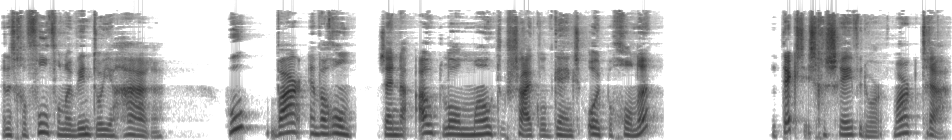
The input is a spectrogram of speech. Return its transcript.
en het gevoel van de wind door je haren. Hoe, waar en waarom zijn de outlaw motorcycle gangs ooit begonnen? De tekst is geschreven door Mark Tra.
